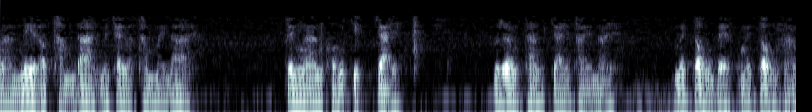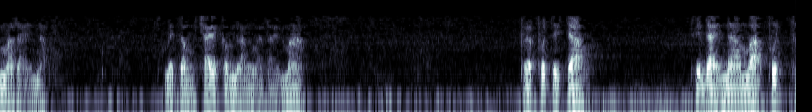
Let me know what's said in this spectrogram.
งานนี้เราทำได้ ไม่ใช่ว่าทำไม่ได้ เป็นงานของจิตใจ เรื่องทางใจภายใน ไม่ต้องแบก ไม่ต้องหาอะไรหนัก ไม่ต้องใช้กำลังอะไรมาก พระพุทธเจ้า ที่ได้นามว่าพุทโธ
